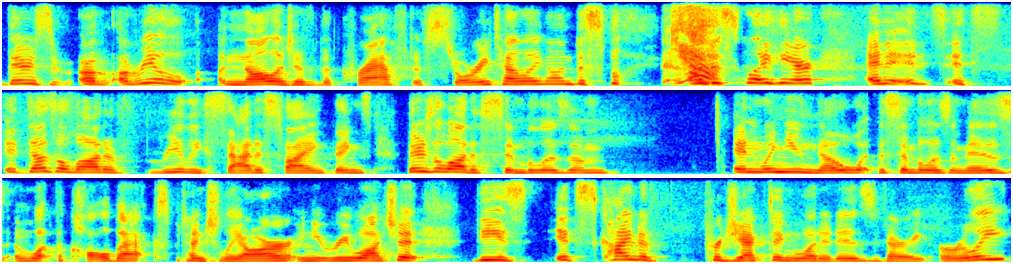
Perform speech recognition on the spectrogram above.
there's a, a real knowledge of the craft of storytelling on display on display here. And it's it's it does a lot of really satisfying things. There's a lot of symbolism. And when you know what the symbolism is and what the callbacks potentially are and you rewatch it these it's kind of projecting what it is very early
